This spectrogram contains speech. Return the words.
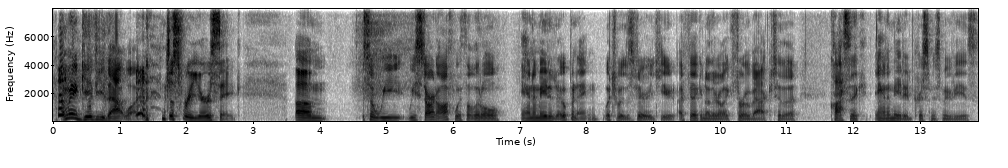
I'm gonna give you that one just for your sake. Um, so we we start off with a little animated opening, which was very cute. I feel like another like throwback to the classic animated Christmas movies.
